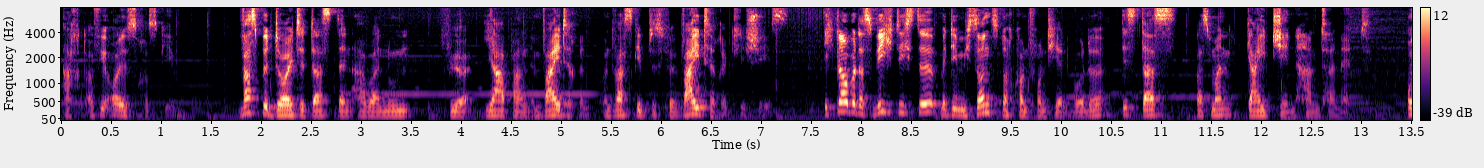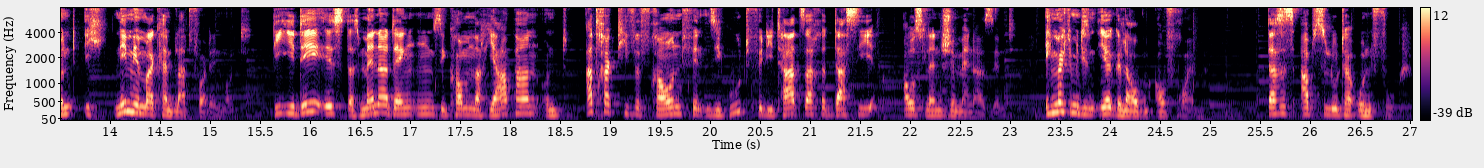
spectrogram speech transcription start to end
Acht auf ihr Äußeres geben. Was bedeutet das denn aber nun für Japan im Weiteren? Und was gibt es für weitere Klischees? Ich glaube, das Wichtigste, mit dem ich sonst noch konfrontiert wurde, ist das, was man Gaijin Hunter nennt. Und ich nehme hier mal kein Blatt vor den Mund. Die Idee ist, dass Männer denken, sie kommen nach Japan und attraktive Frauen finden sie gut für die Tatsache, dass sie ausländische Männer sind. Ich möchte mit diesem Irrglauben aufräumen. Das ist absoluter Unfug.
